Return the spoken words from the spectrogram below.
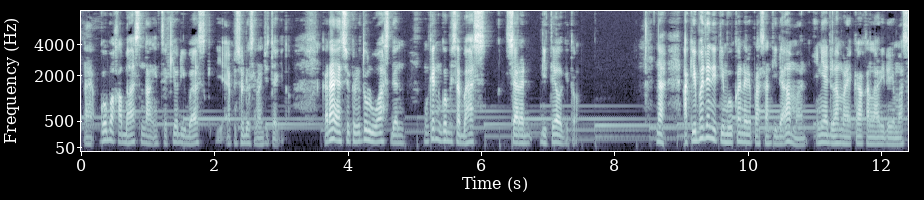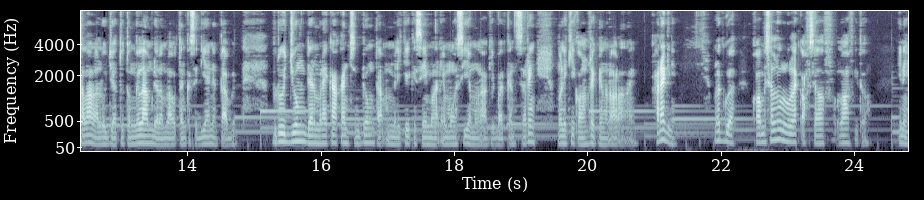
Nah, gue bakal bahas tentang insecure di episode selanjutnya gitu. Karena insecure itu luas dan mungkin gue bisa bahas secara detail gitu. Nah, akibat yang ditimbulkan dari perasaan tidak aman, ini adalah mereka akan lari dari masalah lalu jatuh tenggelam dalam lautan kesedihan yang tak berujung dan mereka akan cenderung tak memiliki keseimbangan emosi yang mengakibatkan sering memiliki konflik dengan orang lain. Karena gini, menurut gue, kalau misalnya lu lack of self love gitu, ini,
